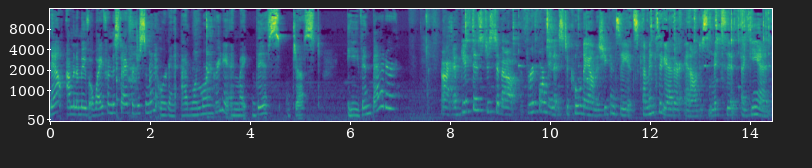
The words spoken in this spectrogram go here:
now I'm gonna move away from the stove for just a minute. We're gonna add one more ingredient and make this just even better. All right, I've give this just about three or four minutes to cool down. As you can see, it's coming together and I'll just mix it again.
